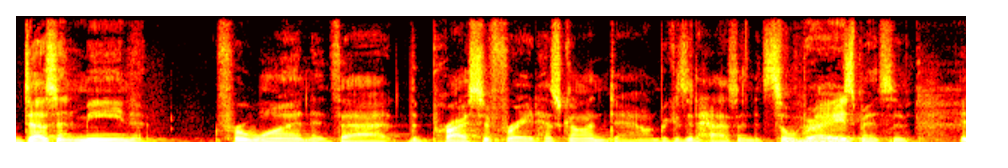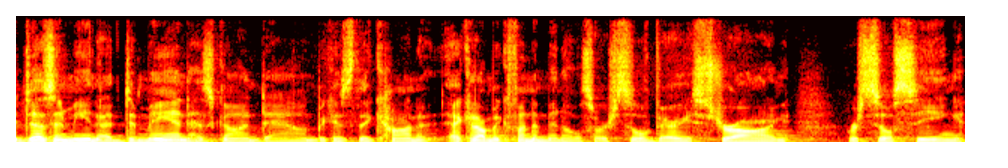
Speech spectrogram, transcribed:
doesn't mean, for one, that the price of freight has gone down because it hasn't. It's still very Right. expensive. It doesn't mean that demand has gone down because the econ- economic fundamentals are still very strong. We're still seeing,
